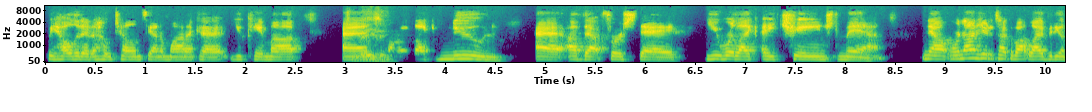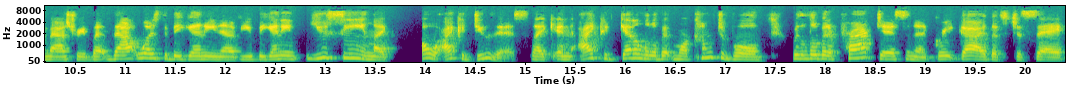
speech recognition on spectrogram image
We held it at a hotel in Santa Monica. You came up and like noon at, of that first day, you were like a changed man. Now, we're not here to talk about live video mastery, but that was the beginning of you beginning, you seeing like, oh, I could do this. Like, and I could get a little bit more comfortable with a little bit of practice and a great guide, let's just say,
